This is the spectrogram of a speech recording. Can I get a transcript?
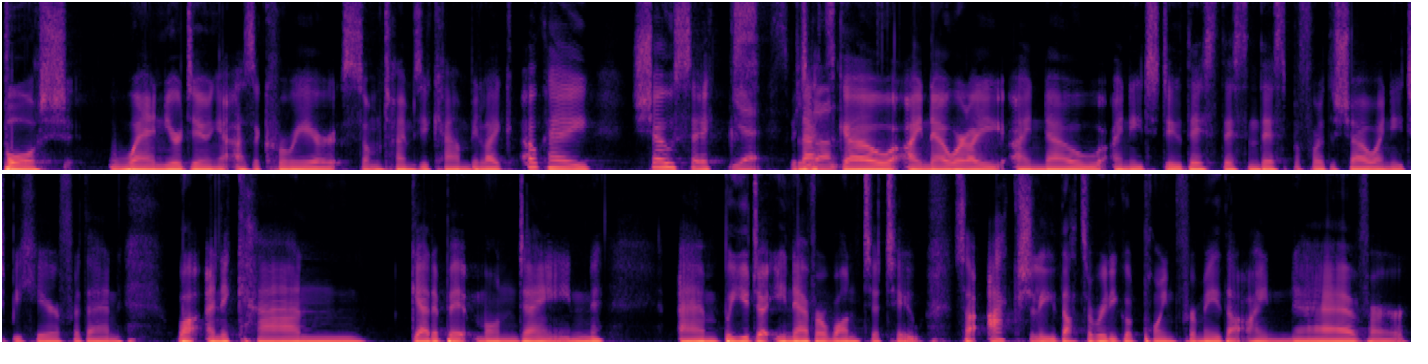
But when you're doing it as a career, sometimes you can be like, okay, show six. Yeah, let's go. I know where I I know I need to do this, this, and this before the show. I need to be here for then. Well, and it can get a bit mundane. Um, but you don't you never wanted to. So actually that's a really good point for me that I never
